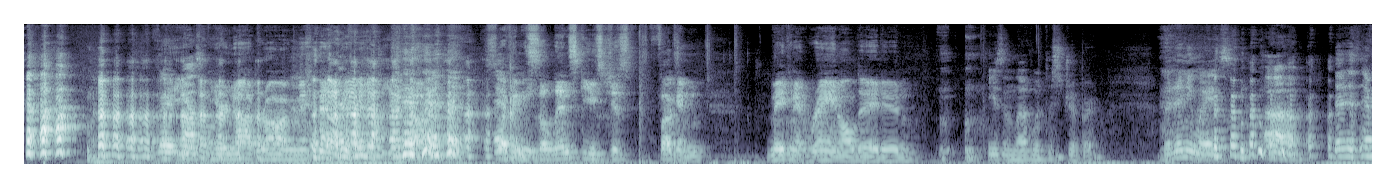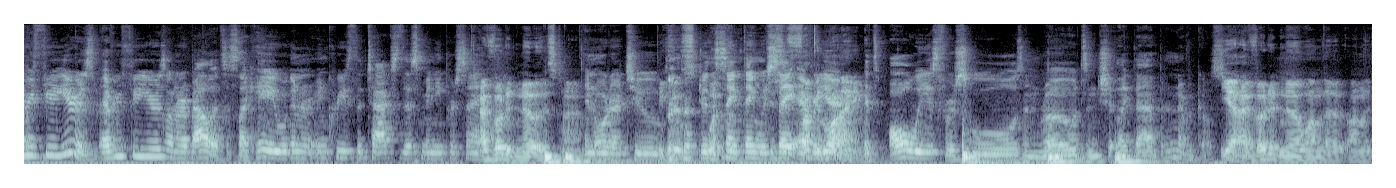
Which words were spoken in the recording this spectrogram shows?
Very You're, you're not wrong, man. Not. Fucking Zelensky's just fucking making it rain all day, dude. He's in love with the stripper. But anyways, uh, every few years, every few years on our ballots, it's like, hey, we're gonna increase the tax this many percent. I voted no this time. in order to Because do the same thing we say every year. lying. It's always for schools and roads and shit like that, but it never goes. Yeah, I voted no on the on the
